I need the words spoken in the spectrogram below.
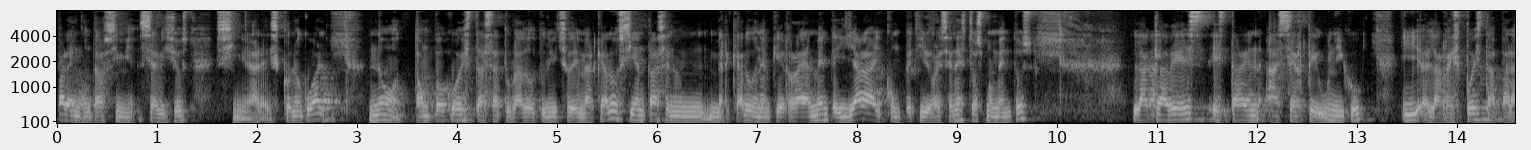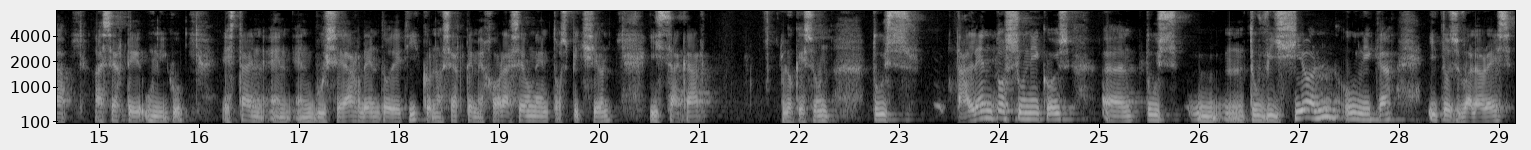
para encontrar servicios similares. Con lo cual, no, tampoco está saturado tu nicho de mercado. Si entras en un mercado en el que realmente ya hay competidores en estos momentos, la clave es, está en hacerte único y la respuesta para hacerte único está en, bucear dentro de ti, conocerte mejor, hacer una introspección y sacar lo que son tus talentos únicos, eh, mm, tu visión única y tus valores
